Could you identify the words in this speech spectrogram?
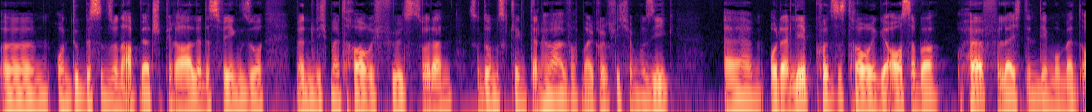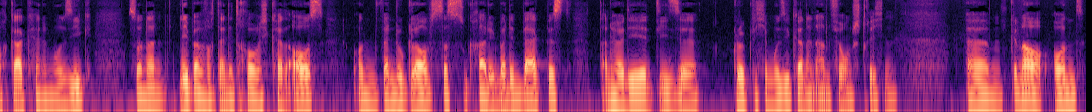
ähm, und du bist in so einer Abwärtsspirale. Deswegen so, wenn du dich mal traurig fühlst, so dann, so dumm es klingt, dann hör einfach mal glückliche Musik. Ähm, oder leb kurz das Traurige aus, aber hör vielleicht in dem Moment auch gar keine Musik, sondern leb einfach deine Traurigkeit aus. Und wenn du glaubst, dass du gerade über den Berg bist, dann hör dir diese glückliche Musik an, in Anführungsstrichen. Ähm, genau, und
